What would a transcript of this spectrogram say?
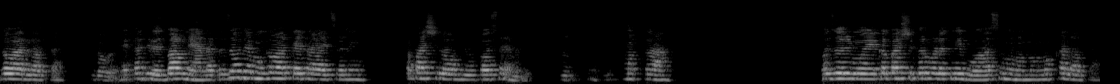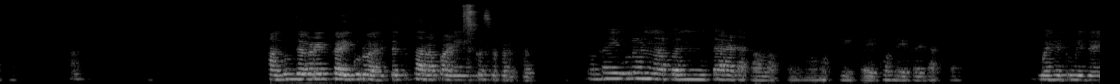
गवार लावतात गवत एखाद्या वेळेस बावणे आला तर जाऊ द्या मग गवार काही लावायचं नाही. कपाशी लावून देऊ पावसाळ्यामध्ये. मका मजुरीमुळे कपाशी परवडत नाही बुवा असं म्हणून मग मका लावतात हा तुमच्याकडे काही गुरु आहेत त्याचं चारा पाणी कसं करतात? मग काही गुरांना पण चारा टाकावा लागतो ना मग काही खोंडे काही टाकतात. मग हे तुम्ही जे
